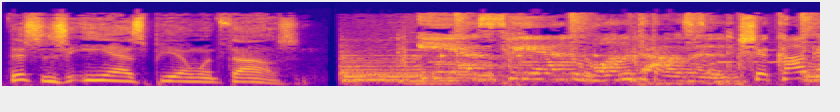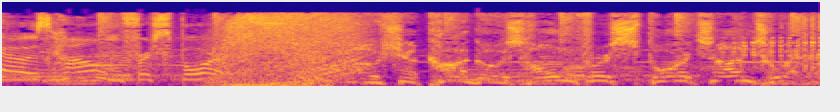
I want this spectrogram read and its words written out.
This is ESPN 1000. ESPN 1000, Chicago's home for sports. Follow Chicago's Home for Sports on Twitter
